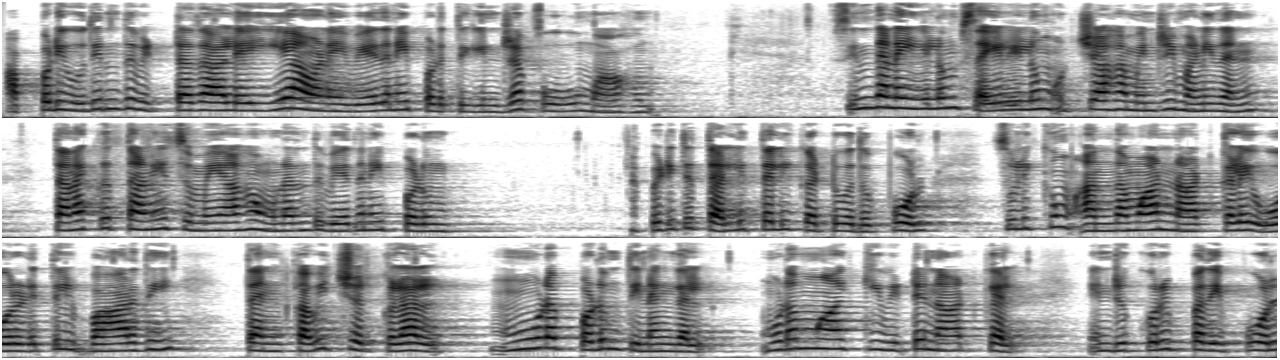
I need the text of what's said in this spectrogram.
அப்படி உதிர்ந்து விட்டதாலேயே அவனை வேதனைப்படுத்துகின்ற பூவும் ஆகும் சிந்தனையிலும் செயலிலும் உற்சாகமின்றி மனிதன் தனக்குத்தானே சுமையாக உணர்ந்து வேதனைப்படும் பிடித்து தள்ளி தள்ளி கட்டுவது போல் சுளிக்கும் அந்தமான் நாட்களை ஓரிடத்தில் பாரதி தன் கவிச்சொற்களால் மூடப்படும் தினங்கள் முடமாக்கிவிட்ட நாட்கள் என்று குறிப்பதைப் போல்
